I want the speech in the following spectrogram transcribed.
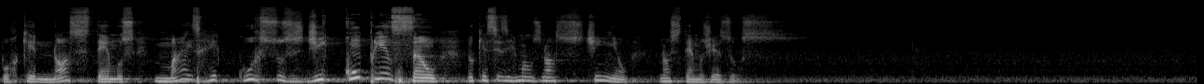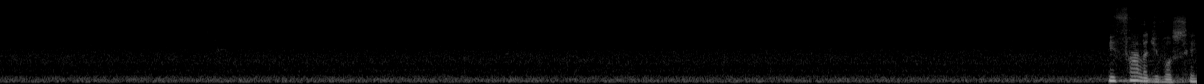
porque nós temos mais recursos de compreensão do que esses irmãos nossos tinham. Nós temos Jesus. Me fala de você.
